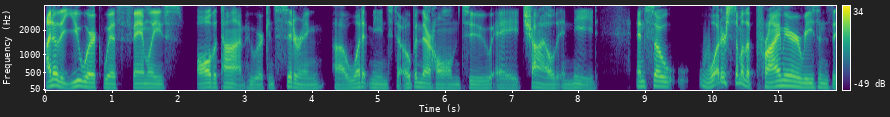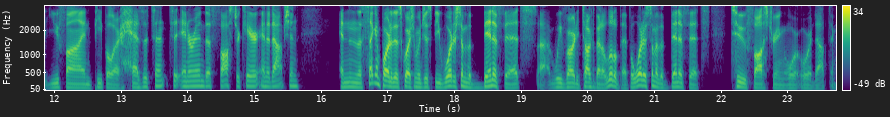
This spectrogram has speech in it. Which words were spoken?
I know that you work with families all the time who are considering uh, what it means to open their home to a child in need. And so, what are some of the primary reasons that you find people are hesitant to enter into foster care and adoption? And then the second part of this question would just be what are some of the benefits? Uh, we've already talked about a little bit, but what are some of the benefits to fostering or, or adopting?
